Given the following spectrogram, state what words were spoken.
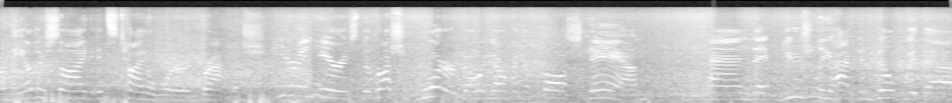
On the other side it's tidal water and brackish. Here in here is the rush of water going over the false dam and that usually had been built with uh,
